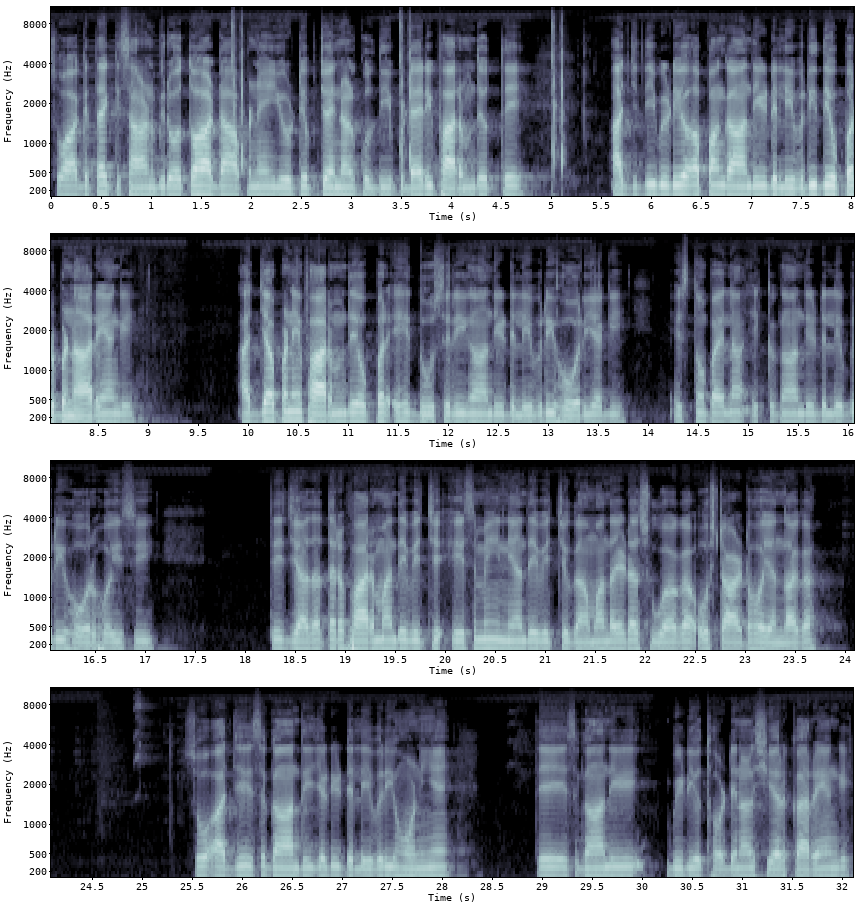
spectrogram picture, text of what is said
ਸਵਾਗਤ ਹੈ ਕਿਸਾਨ ਵੀਰੋ, ਤੁਹਾਡਾ ਆਪਣੇ YouTube channel Kuldeep dairy farm ਦੇ ਉੱਤੇ। ਅੱਜ ਦੀ ਵੀਡੀਓ ਆਪਾਂ ਗਾਂ ਦੀ ਡਿਲੀਵਰੀ ਦੇ ਉੱਪਰ ਬਣਾ ਰਹੇ ਹਾਂਗੇ ਅੱਜ ਆਪਣੇ ਫਾਰਮ ਦੇ ਉੱਪਰ ਇਹ ਦੂਸਰੀ ਗਾਂ ਦੀ ਡਿਲੀਵਰੀ ਹੋ ਰਹੀ ਹੈਗੀ। ਇਸ ਤੋਂ ਪਹਿਲਾਂ ਇੱਕ ਗਾਂ ਦੀ ਡਿਲੀਵਰੀ ਹੋਰ ਹੋਈ ਸੀ। ਤੇ ਜ਼ਿਆਦਾਤਰ ਫਾਰਮਾਂ ਦੇ ਵਿੱਚ ਇਸ ਮਹੀਨਿਆਂ ਦੇ ਵਿੱਚ ਗਾਵਾਂ ਦਾ ਜਿਹੜਾ ਸੂਆ ਗਾ ਉਹ ਸਟਾਰਟ ਹੋ ਜਾਂਦਾ ਗਾ ਸੋ ਅੱਜ ਇਸ ਗਾਂ ਦੀ ਜਿਹੜੀ ਡਿਲੀਵਰੀ ਹੋਣੀ ਹੈ ਅਤੇ ਇਸ ਗਾਂ ਦੀ ਵੀਡੀਓ ਤੁਹਾਡੇ ਨਾਲ ਸ਼ੇਅਰ ਕਰ ਰਹੇ ਹਾਂਗੇ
